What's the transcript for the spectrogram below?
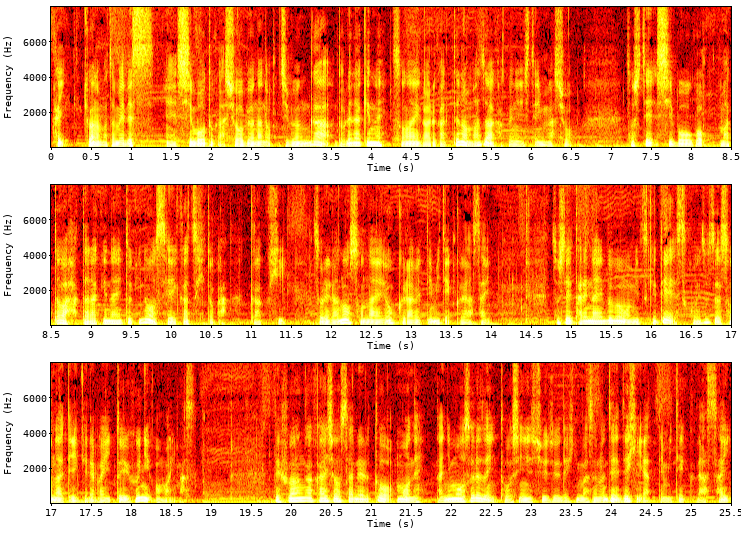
はい、今日のまとめです、えー、死亡とか傷病など自分がどれだけね備えがあるかっていうのをまずは確認してみましょう。そして死亡後または働けない時の生活費とか学費それらの備えを比べてみてください。そして足りない部分を見つけて少しずつ備えていければいいというふうに思います。で不安が解消されるともうね何も恐れずに投資に集中できますので是非やってみてください。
